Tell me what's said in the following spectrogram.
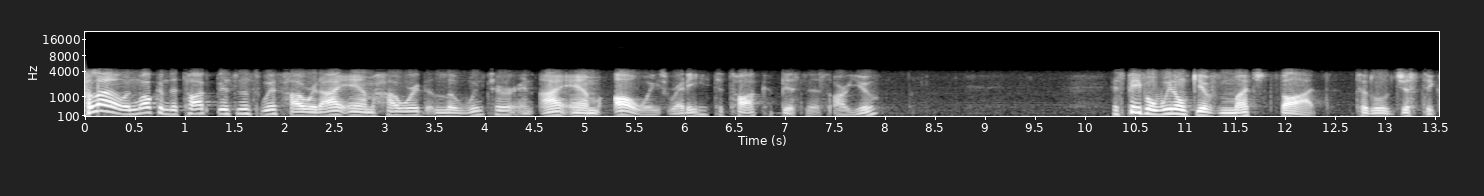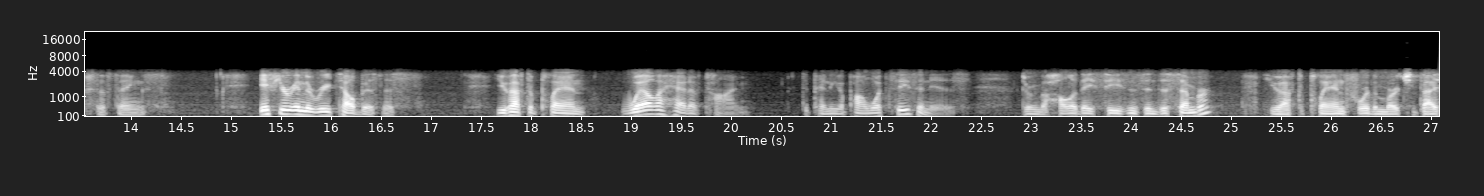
Hello and welcome to Talk Business with Howard. I am Howard Lewinter and I am always ready to talk business. Are you? As people, we don't give much thought to the logistics of things. If you're in the retail business, you have to plan well ahead of time, depending upon what season is. During the holiday seasons in December, you have to plan for the merchandise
